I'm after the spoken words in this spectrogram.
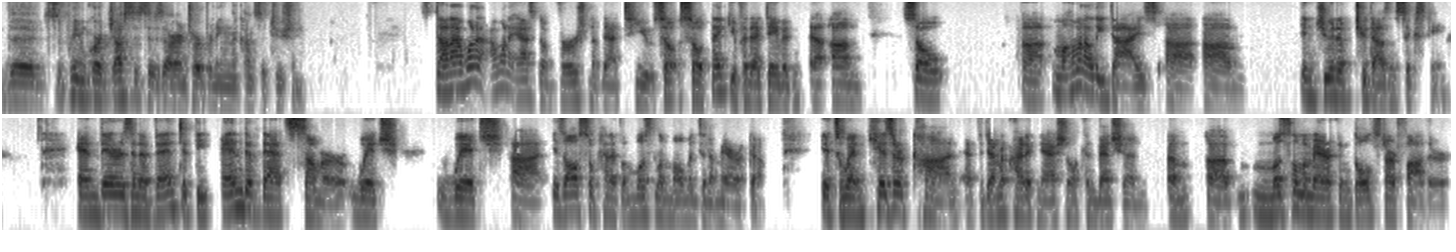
the Supreme Court justices are interpreting the Constitution. Don, I want to I want to ask a version of that to you. So so thank you for that, David. Uh, um, so uh, Muhammad Ali dies uh, um, in June of 2016, and there is an event at the end of that summer which which uh, is also kind of a Muslim moment in America. It's when Khizr Khan at the Democratic National Convention, um, a Muslim American Gold Star father,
